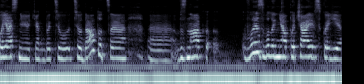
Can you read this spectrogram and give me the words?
пояснюють якби, цю, цю дату, це е, в знак визволення Почаївської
